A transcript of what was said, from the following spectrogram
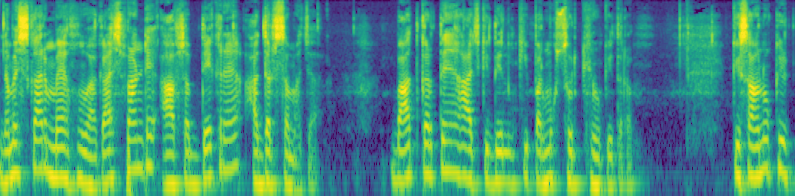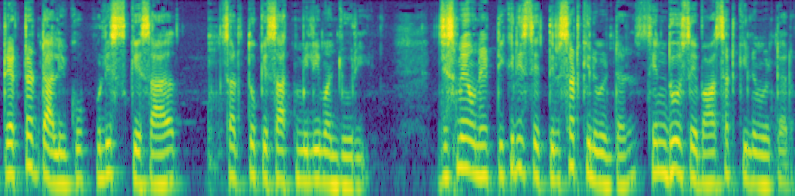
नमस्कार, मैं हूँ आकाश पांडे, आप सब देख रहे हैं आदर्श समाचार। बात करते हैं आज के दिन की प्रमुख सुर्खियों की तरफ़। किसानों की ट्रैक्टर टाली को पुलिस के साथ, शर्तों के साथ मिली मंजूरी, जिसमें उन्हें टिकरी से तिरसठ किलोमीटर, सिंधु से बासठ किलोमीटर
